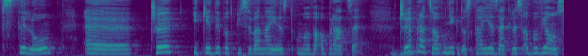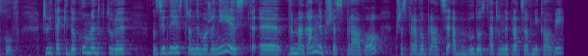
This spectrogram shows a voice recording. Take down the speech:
w stylu e, czy i kiedy podpisywana jest umowa o pracę? Czy pracownik dostaje zakres obowiązków? Czyli taki dokument, który z jednej strony może nie jest e, wymagany przez prawo, przez prawo pracy, aby był dostarczony pracownikowi,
